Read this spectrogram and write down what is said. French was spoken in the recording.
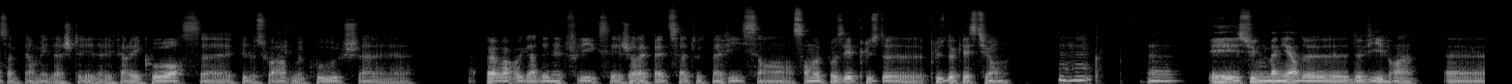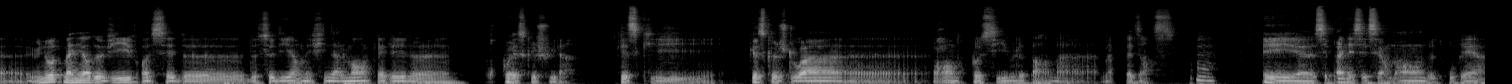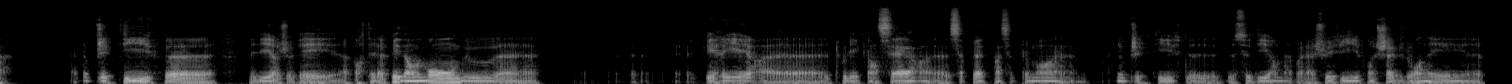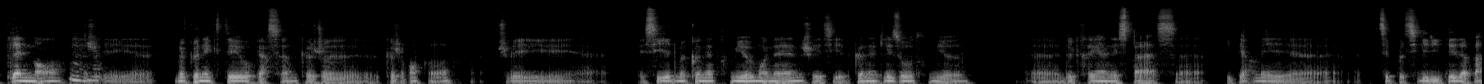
Ça me permet d'acheter, d'aller faire les courses, et puis le soir, je me couche après avoir regardé Netflix et je répète ça toute ma vie sans, sans me poser plus de, plus de questions. Mm-hmm. et c'est une manière de, de vivre. une autre manière de vivre, c'est de, de, se dire, mais finalement, quel est le... Pourquoi est-ce que je suis là? Qu'est-ce qui qu'est-ce que je dois euh, rendre possible par ma, présence? Mm. Et euh, c'est pas nécessairement de trouver un, objectif, euh, de dire je vais apporter la paix dans le monde ou guérir tous les cancers. ça peut être simplement un, objectif de, se dire ben voilà, je vais vivre chaque journée pleinement, mm-hmm. je vais me connecter aux personnes que je, que je rencontre, je vais essayer de me connaître mieux moi-même, je vais essayer de connaître les autres mieux, euh, de créer un espace euh, qui permet euh, toutes ces possibilités d'apparaître.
